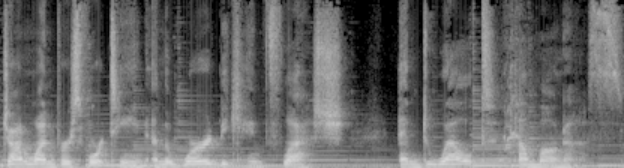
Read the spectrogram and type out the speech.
John 1, verse 14, and the Word became flesh and dwelt among us.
